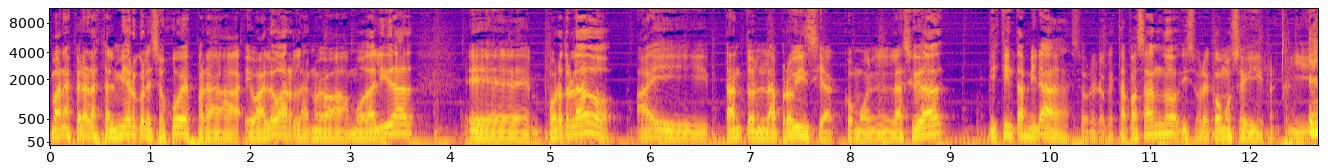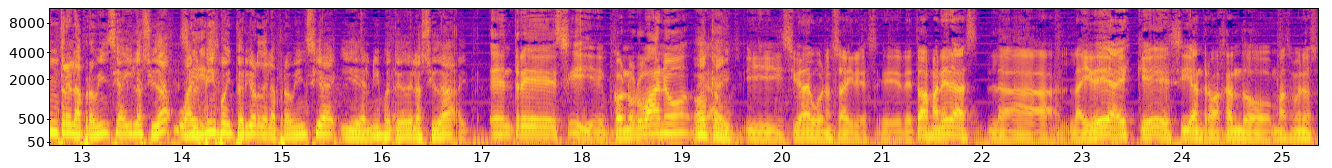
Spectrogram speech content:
van a esperar hasta el miércoles o jueves para evaluar la nueva modalidad. Eh, por otro lado, hay tanto en la provincia como en la ciudad distintas miradas sobre lo que está pasando y sobre cómo seguir. Y ¿Entre la provincia y la ciudad o Sí. al mismo interior de la provincia y del mismo interior de la ciudad? Entre, sí, eh, con urbano digamos, y Ciudad de Buenos Aires. Eh, de todas maneras, la, la idea es que sigan trabajando más o menos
